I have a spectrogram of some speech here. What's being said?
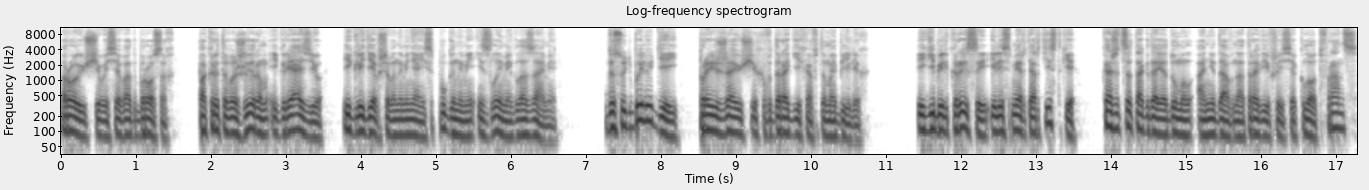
роющегося в отбросах, покрытого жиром и грязью и глядевшего на меня испуганными и злыми глазами, до судьбы людей, проезжающих в дорогих автомобилях. И гибель крысы или смерть артистки, кажется, тогда я думал о недавно отравившейся Клод Франц,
